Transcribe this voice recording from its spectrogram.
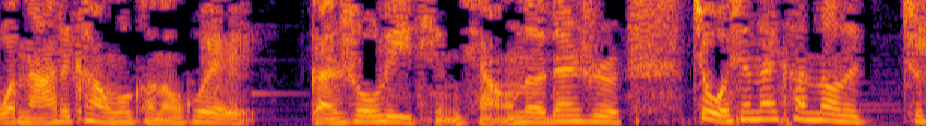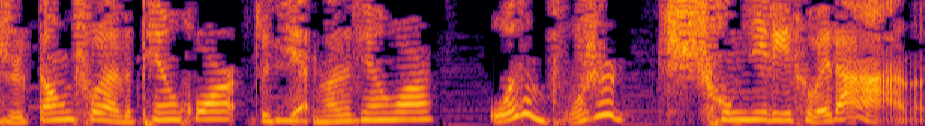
我拿着看，我可能会感受力挺强的。但是就我现在看到的，就是刚出来的片花，就剪出来的片花，我怎么不是冲击力特别大呢？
